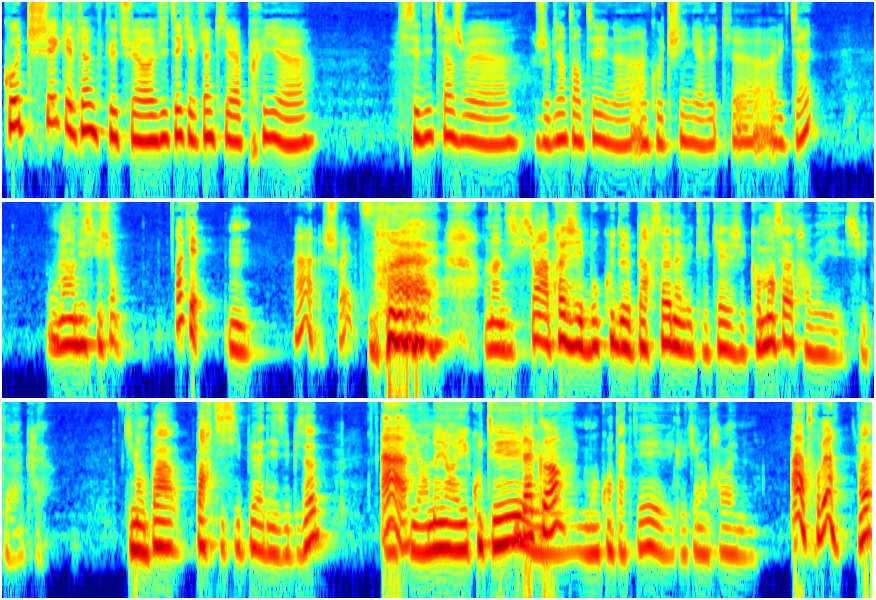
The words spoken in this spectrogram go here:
coaché quelqu'un que tu as invité, quelqu'un qui a pris, euh, qui s'est dit, tiens, je vais, je vais bien tenter une- un coaching avec, euh, avec Thierry? On est en discussion. Ok. Hmm. Ah, chouette. on est en discussion. Après, j'ai beaucoup de personnes avec lesquelles j'ai commencé à travailler suite à Créa, qui n'ont pas participé à des épisodes, Ah, qui en ayant écouté, D'accord. euh, m'ont contacté avec lesquels on travaille maintenant. ah trop bien. Ouais,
